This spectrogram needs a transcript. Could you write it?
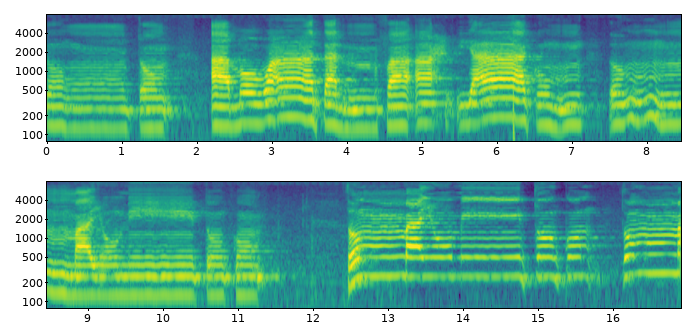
কুনতুম? আমওয়াতান ফাআহইয়াকুম ثم يميتكم ثم يميتكم ثم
